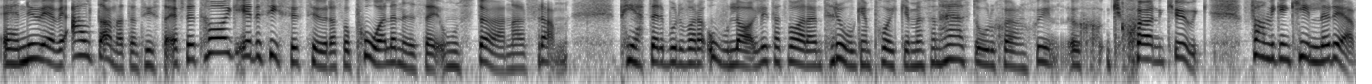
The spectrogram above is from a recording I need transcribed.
Eh, nu är vi allt annat än tysta. Efter ett tag är det Sissis tur att få pålen i sig och hon stönar fram. Peter det borde vara olagligt att vara en trogen pojke med en sån här stor skön, skyn, äh, skön kuk. Fan vilken kille det är.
